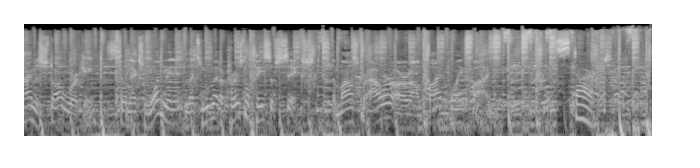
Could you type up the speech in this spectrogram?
Time to start working. For the next one minute, let's move at a personal pace of 6. The miles per hour are around 5.5. Start.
